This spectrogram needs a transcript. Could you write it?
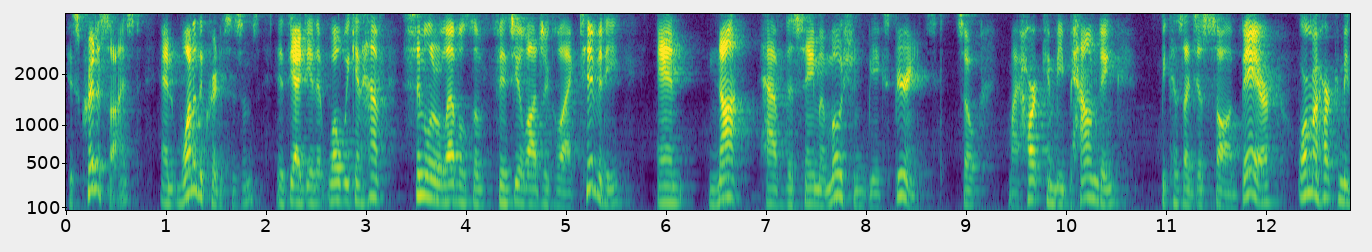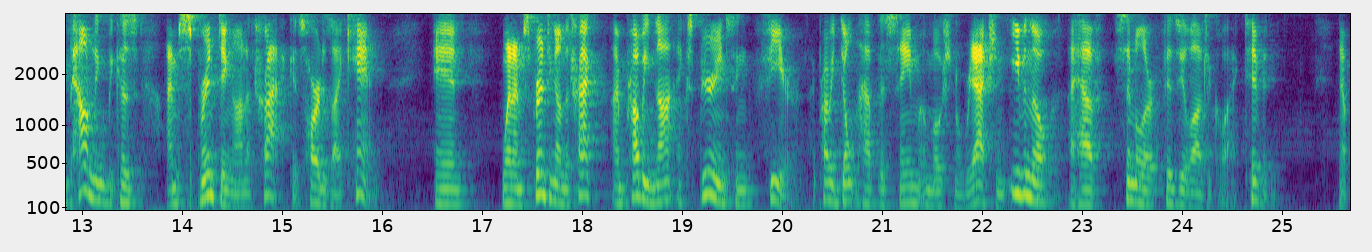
is criticized, and one of the criticisms is the idea that well, we can have similar levels of physiological activity and not have the same emotion be experienced. So my heart can be pounding because I just saw a bear, or my heart can be pounding because I'm sprinting on a track as hard as I can. And when I'm sprinting on the track, I'm probably not experiencing fear. I probably don't have the same emotional reaction, even though I have similar physiological activity. Now,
